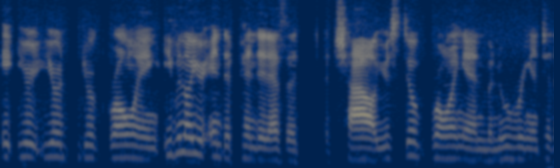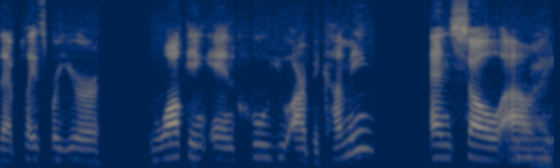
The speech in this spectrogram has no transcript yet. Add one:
it, you're you're you're growing. Even though you're independent as a, a child, you're still growing and maneuvering into that place where you're walking in who you are becoming. And so um, right.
